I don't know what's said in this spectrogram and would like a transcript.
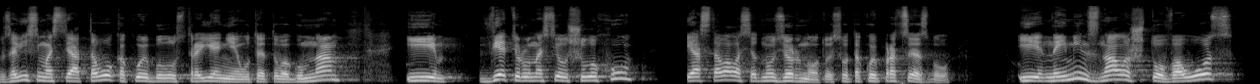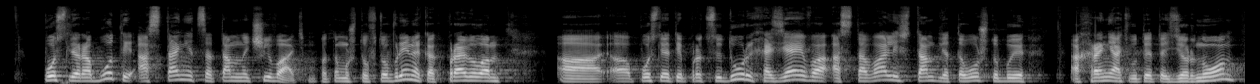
в зависимости от того, какое было устроение вот этого гумна. И ветер уносил шелуху, и оставалось одно зерно. То есть вот такой процесс был. И Наимин знала, что Ваоз после работы останется там ночевать, потому что в то время, как правило, а, а, после этой процедуры хозяева оставались там для того, чтобы охранять вот это зерно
